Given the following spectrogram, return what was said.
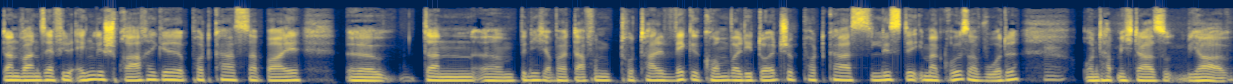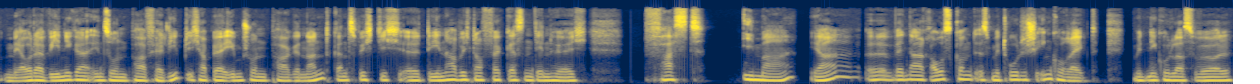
Dann waren sehr viel englischsprachige Podcasts dabei. Äh, dann ähm, bin ich aber davon total weggekommen, weil die deutsche Podcast-Liste immer größer wurde Hm. und habe mich da so, ja, mehr oder weniger in so ein paar verliebt. Ich habe ja eben schon ein paar genannt. Ganz wichtig, äh, den habe ich noch vergessen, den höre ich fast immer, ja. Äh, wenn er rauskommt, ist methodisch inkorrekt mit Nicolas Wörl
